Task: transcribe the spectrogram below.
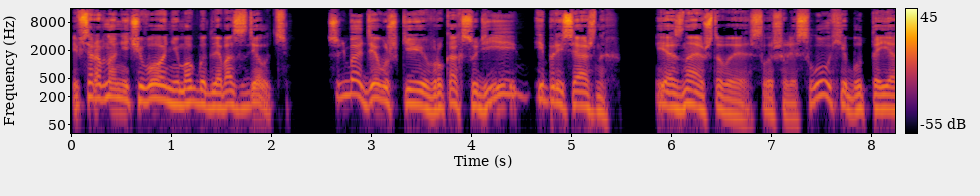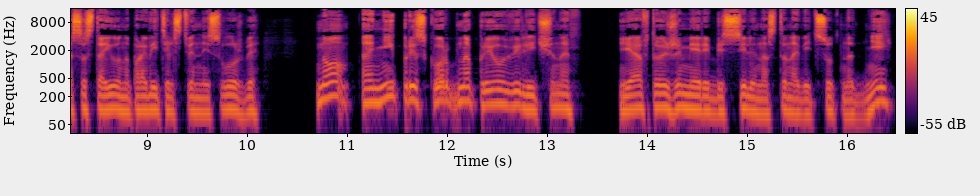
«И все равно ничего не мог бы для вас сделать. Судьба девушки в руках судьи и присяжных. Я знаю, что вы слышали слухи, будто я состою на правительственной службе, но они прискорбно преувеличены. Я в той же мере бессилен остановить суд над ней,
